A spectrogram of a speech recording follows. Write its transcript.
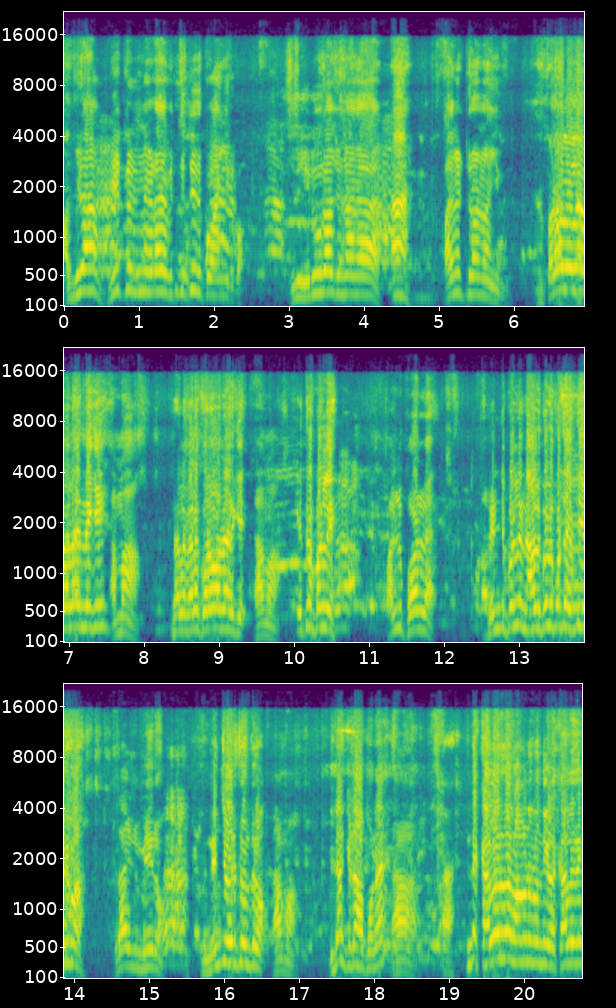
அதுதான் வீட்டுல இருந்த கிடா வித்துட்டு இது இப்ப வாங்கியிருக்கோம். இது இருபது ரூபா சொன்னாங்க. ஆ, பதினெட்டு ரூபான்னு வாங்கியிருக்கு பரவாயில்ல விலை இன்னைக்கு? ஆமா. நல்ல விலை குறைவா தான் இருக்கு. ஆமா. எத்தனை பல்லு? பல்லு போடல. ரெண்டு பல்லு நாலு பல்லு போட்டா எப்படி இருக்கும்? கிடா இன்னும் மீறும். நெஞ்சு எடுத்து வந்துரும். ஆமா. இதான் கிடா போன? ஆ. இந்த கலர் தான் வாங்கணும்னு வந்தீங்களா? கலரு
